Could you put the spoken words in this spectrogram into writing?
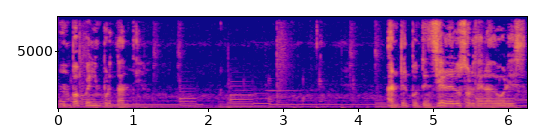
un papel importante. Ante el potencial de los ordenadores,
